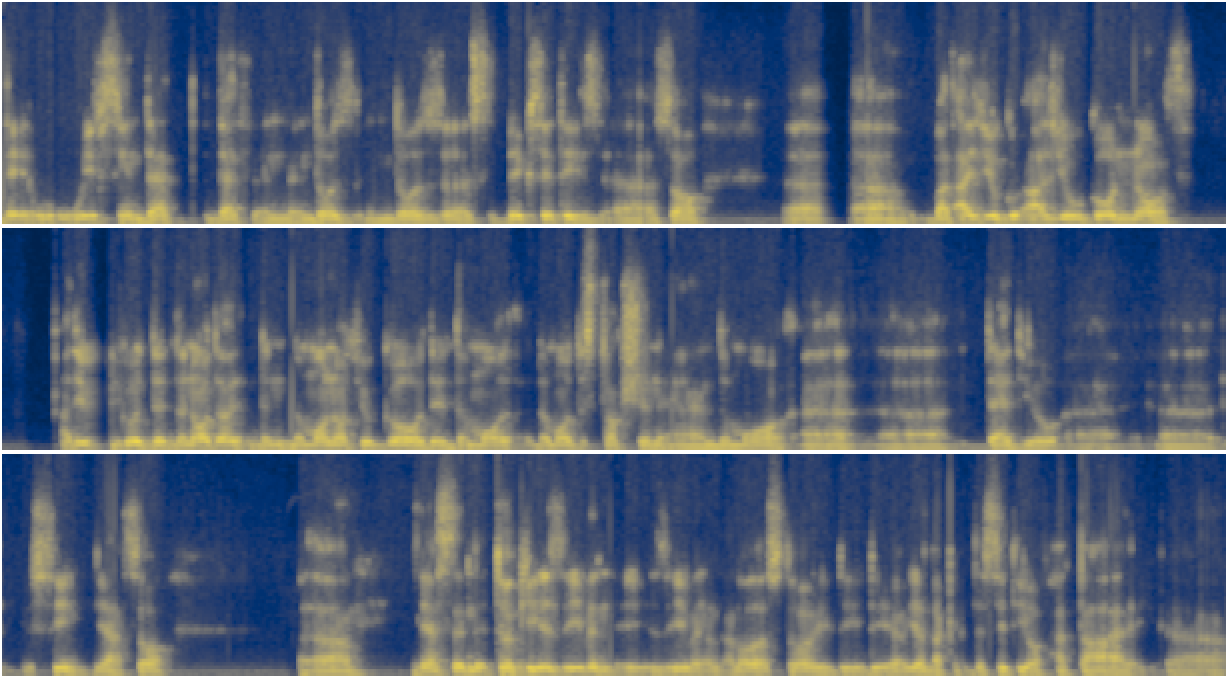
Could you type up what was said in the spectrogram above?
they, we've seen death death in, in those in those uh, big cities. Uh, so, but as you go, as you go north, as you go, the, the the, the, more north you go, the, the more the more destruction and the more uh, uh, dead you uh, uh you see. Yeah. So um, Yes, and Turkey is even is even another story. The the area like the city of Hatay uh,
